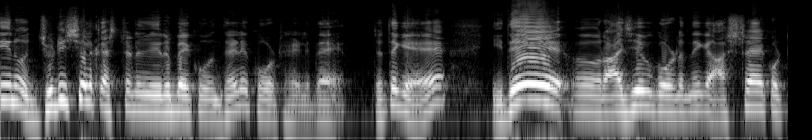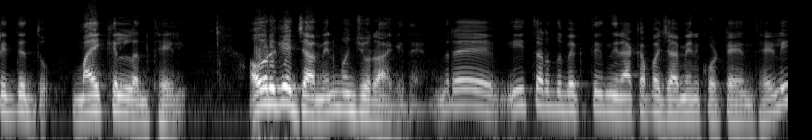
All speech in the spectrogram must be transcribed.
ನೀನು ಜುಡಿಷಿಯಲ್ ಕಸ್ಟಡಿಯಲ್ಲಿ ಇರಬೇಕು ಅಂತೇಳಿ ಕೋರ್ಟ್ ಹೇಳಿದೆ. ಜೊತೆಗೆ ಇದೇ ರಾಜೀವ್ ಗೌಡನಿಗೆ ಆಶ್ರಯ ಕೊಟ್ಟಿದ್ದದ್ದು ಮೈಕೆಲ್ ಅಂತ ಅವರಿಗೆ ಜಾಮೀನು ಮಂಜೂರಾಗಿದೆ. ಅಂದರೆ ಈ ಥರದ ವ್ಯಕ್ತಿಗೆ ನೀನು ಯಾಕಪ್ಪ ಜಾಮೀನು ಕೊಟ್ಟೆ ಅಂತ ಹೇಳಿ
